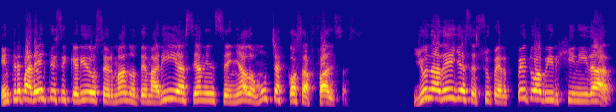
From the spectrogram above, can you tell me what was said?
entre paréntesis, queridos hermanos, de María se han enseñado muchas cosas falsas. Y una de ellas es su perpetua virginidad.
